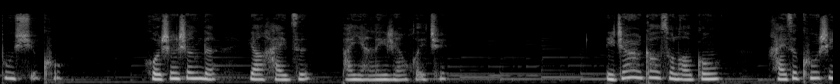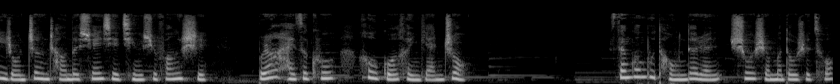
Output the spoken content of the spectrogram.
不许哭！”活生生的让孩子把眼泪忍回去。李珍儿告诉老公，孩子哭是一种正常的宣泄情绪方式，不让孩子哭，后果很严重。三观不同的人说什么都是错，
